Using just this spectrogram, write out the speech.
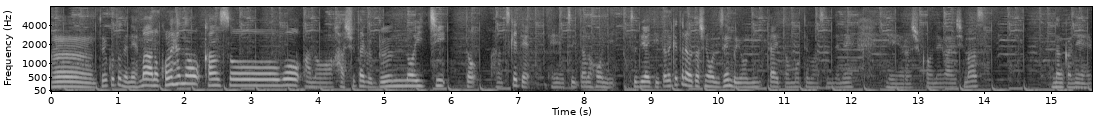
うん。ということでね、まあ、あのこの辺の感想をあのハッシュタグ分の1とあのつけて、えー、ツイッターの方につぶやいていただけたら私の方で全部読みたいと思ってますんでね、えー、よろしくお願いします。なんかね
